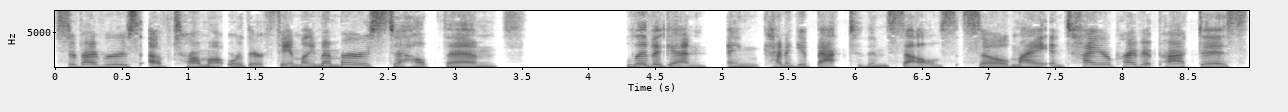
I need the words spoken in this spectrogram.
survivors of trauma or their family members to help them live again and kind of get back to themselves. So my entire private practice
